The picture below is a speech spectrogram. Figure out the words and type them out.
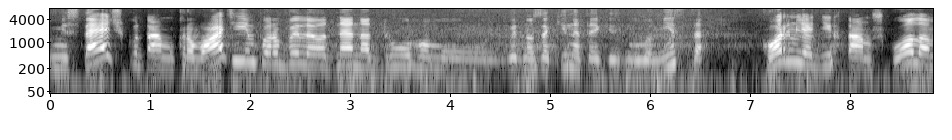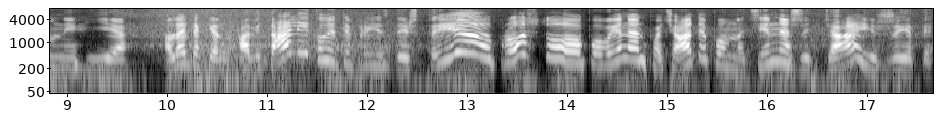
в містечку, там кроваті їм поробили одне на другому. Видно, закинете якесь було місце. Кормлять їх там, школа в них є. Але таке, а в Італії, коли ти приїздиш, ти просто повинен почати повноцінне життя і жити.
